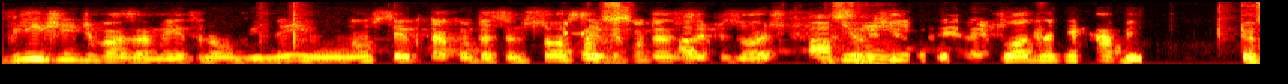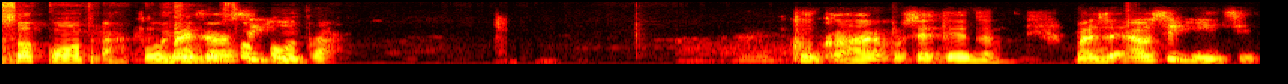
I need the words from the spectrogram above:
virgem de vazamento, não vi nenhum, não sei o que tá acontecendo, só sei o que acontece nos episódios assim, e o que explode na minha cabeça. Eu sou contra. Hoje Mas é eu sou seguinte, contra. Claro, com certeza. Mas é o seguinte:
